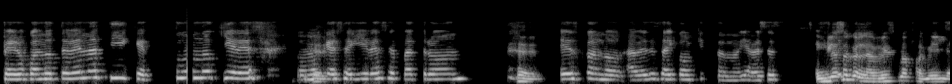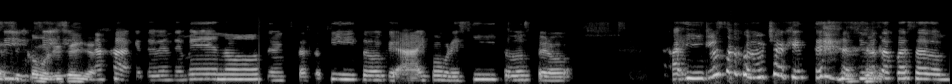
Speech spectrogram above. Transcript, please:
Pero cuando te ven a ti que tú no quieres como que seguir ese patrón, es cuando a veces hay conflictos, ¿no? Y a veces... Incluso con la misma familia, así como dice ella. Ajá, que te ven de menos, te ven que estás loquito, que hay pobrecitos, pero ah, incluso con mucha gente así nos ha pasado.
